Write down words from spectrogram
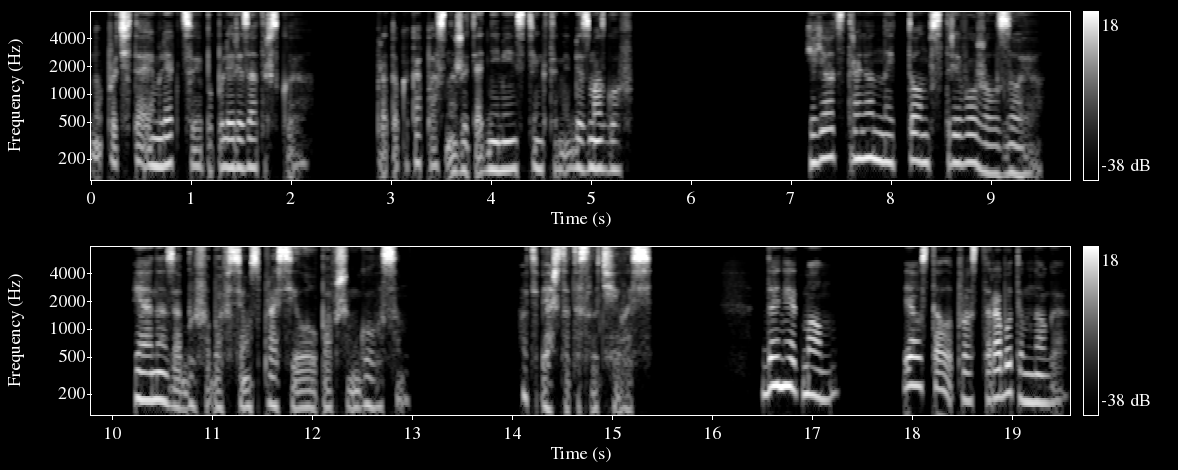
Ну, прочитаем лекцию популяризаторскую про то, как опасно жить одними инстинктами, без мозгов. Ее отстраненный тон встревожил Зою, и она, забыв обо всем, спросила упавшим голосом. «У тебя что-то случилось?» «Да нет, мам. Я устала просто, работы много.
